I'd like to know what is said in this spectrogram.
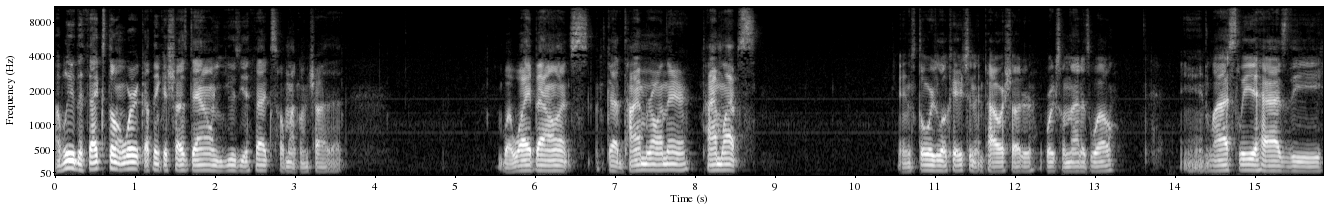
I believe the effects don't work. I think it shuts down when you use the effects, so I'm not going to try that. But white balance, it's got a timer on there, time lapse, and storage location and power shutter works on that as well. And lastly, it has the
